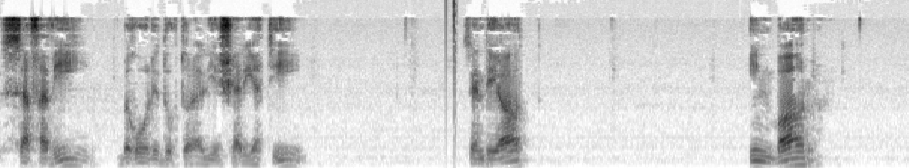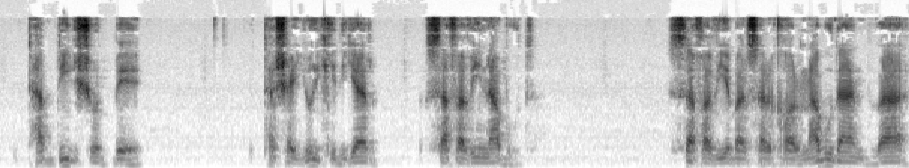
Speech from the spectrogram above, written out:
صفوی به قول دکتر علی شریعتی زندیات این بار تبدیل شد به تشیعی که دیگر صفوی نبود. صفویه بر سر کار نبودند و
